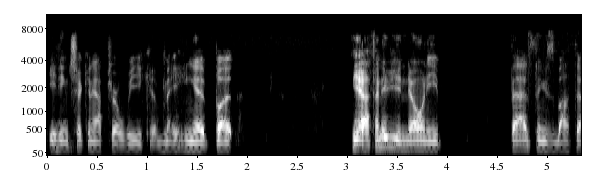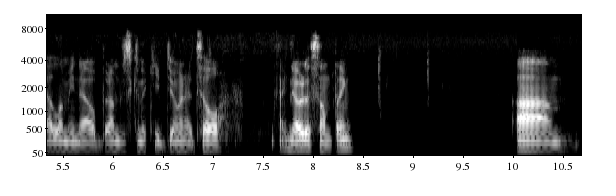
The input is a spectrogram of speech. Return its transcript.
eating chicken after a week of making it, but yeah, if any of you know any bad things about that, let me know. But I'm just gonna keep doing it till I notice something. Um,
